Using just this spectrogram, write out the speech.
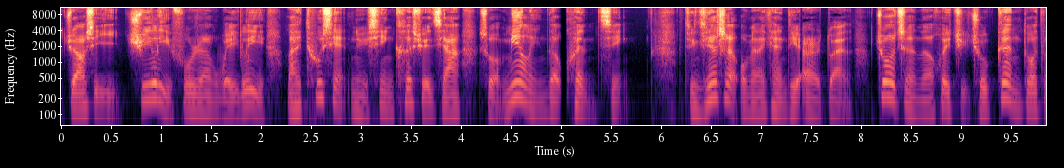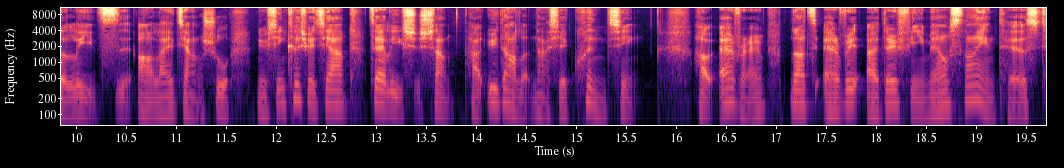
主要是以居里夫人为例，来凸显女性科学家所面临的困境。紧接着，我们来看第二段，作者呢会举出更多的例子啊，来讲述女性科学家在历史上她遇到了哪些困境。However, not every other female scientist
